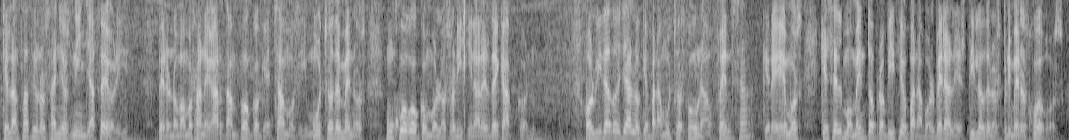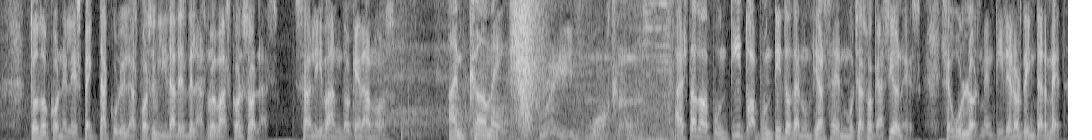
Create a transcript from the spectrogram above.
que lanzó hace unos años Ninja Theory. Pero no vamos a negar tampoco que echamos, y mucho de menos, un juego como los originales de Capcom. Olvidado ya lo que para muchos fue una ofensa, creemos que es el momento propicio para volver al estilo de los primeros juegos. Todo con el espectáculo y las posibilidades de las nuevas consolas. Salivando quedamos. I'm coming. Ha estado a puntito a puntito de anunciarse en muchas ocasiones, según los mentideros de Internet.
